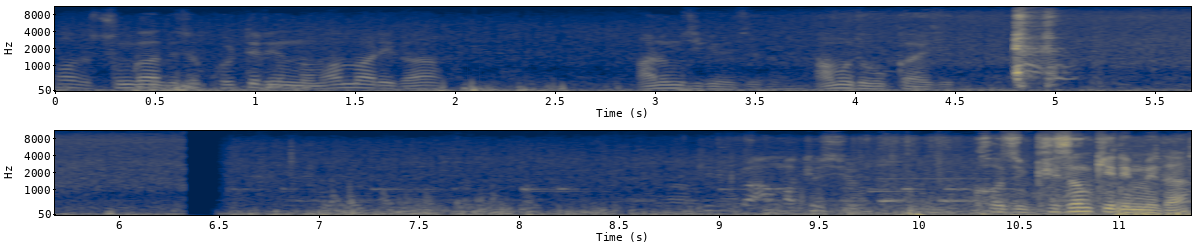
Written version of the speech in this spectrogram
어, 중간에 저 골 때리는 놈 한 마리가 안 움직여요 지금. 아무도 못 가요 지금 꽉 막혔어요. 거 지금 귀성길입니다.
